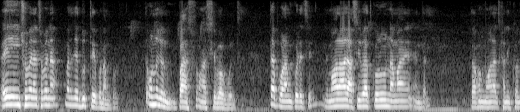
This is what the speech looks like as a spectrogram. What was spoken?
এই ছবে না ছবে না। মানে যে দূর থেকে প্রণাম করবে তো অন্যজন পাশ ওনার সেবক বলছে। তা প্রণাম করেছে। মহারাজ, আশীর্বাদ করুন আমায়। তখন মহারাজ খানিকক্ষণ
